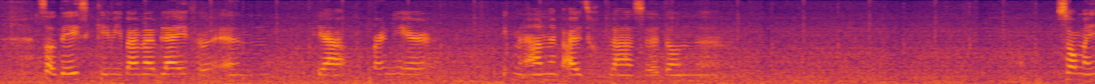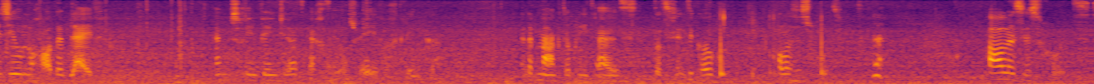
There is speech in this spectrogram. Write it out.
zal deze Kimmy bij mij blijven. En ja, wanneer ik mijn adem heb uitgeblazen, dan uh, zal mijn ziel nog altijd blijven. En misschien vind je dat echt heel zwevig klinken. En dat maakt ook niet uit. Dat vind ik ook. Alles is goed. Alles is goed.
